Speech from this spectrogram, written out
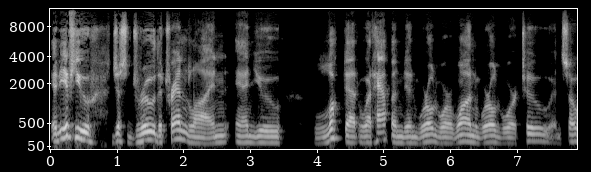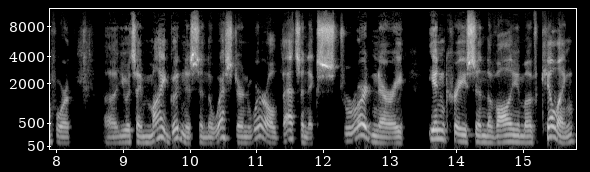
And if you just drew the trend line and you looked at what happened in World War One, World War II, and so forth, uh, you would say, my goodness, in the Western world, that's an extraordinary increase in the volume of killing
